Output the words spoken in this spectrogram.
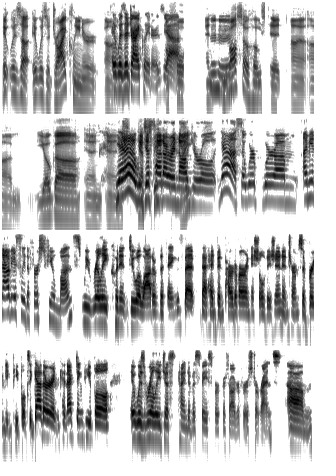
It was a it was a dry cleaner, It was um, a dry cleaners, yeah. before and you've Mhm. also hosted, uh, um, yoga and and Yeah, we just had our speakers, right? inaugural yeah, so we're we're, um I mean, obviously, the first few months, we really couldn't do a lot of the things that that had been part of our initial vision in terms of bringing people together and connecting people. It was really just kind of a space for photographers to rent. Um,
